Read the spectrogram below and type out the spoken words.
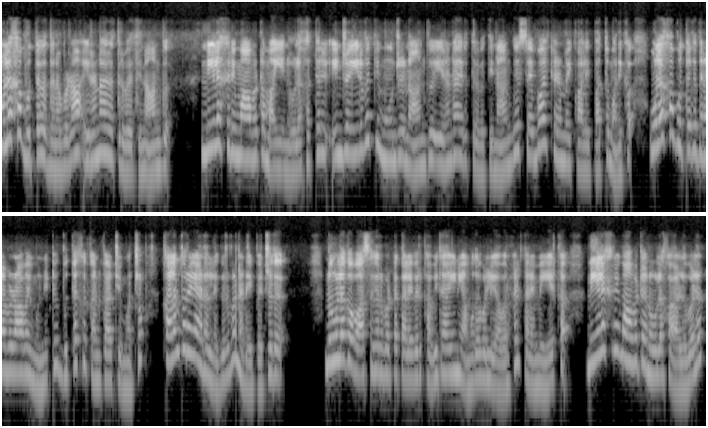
உலக புத்தக தின விழா இரண்டாயிரத்தி இருபத்தி நான்கு. நீலகிரி மாவட்ட மைய நூலகத்தில் இன்று இருபத்தி மூன்று நான்கு இரண்டாயிரத்தி இருபத்தி நான்கு செவ்வாய்க்கிழமை காலை பத்து மணிக்கு உலக புத்தக தின விழாவை முன்னிட்டு புத்தக கண்காட்சி மற்றும் கலந்துரையாடல் நிகழ்வு நடைபெற்றது. நூலக வாசகர் வட்ட தலைவர் கவிதாயினி அமுதவள்ளி அவர்கள் தலைமையேற்க நீலகிரி மாவட்ட நூலக அலுவலர்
